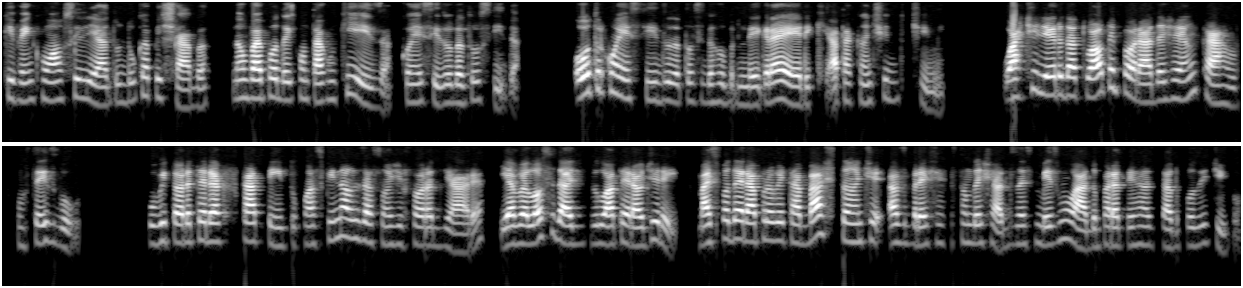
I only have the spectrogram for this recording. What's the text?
que vem com o auxiliado do Capixaba, não vai poder contar com Chiesa, conhecido da torcida. Outro conhecido da torcida rubro-negra é Eric, atacante do time. O artilheiro da atual temporada é Jean Carlos, com seis gols. O Vitória terá que ficar atento com as finalizações de fora de área e a velocidade do lateral direito, mas poderá aproveitar bastante as brechas que são deixadas nesse mesmo lado para ter resultado positivo.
